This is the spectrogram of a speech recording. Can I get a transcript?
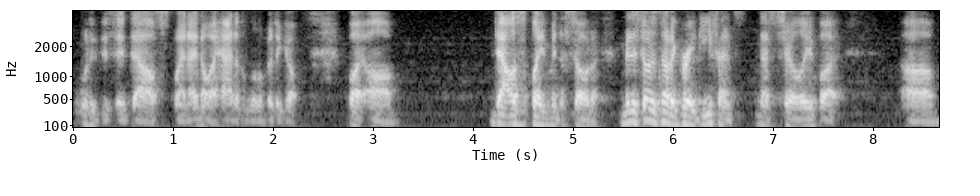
what did they say Dallas is playing? I know I had it a little bit ago, but um. Dallas is playing Minnesota. Minnesota's not a great defense necessarily, but um,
